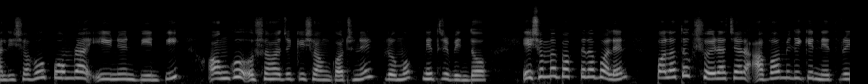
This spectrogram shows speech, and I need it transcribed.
আলী সহ পোমরা ইউনিয়ন বিএনপি, অঙ্গ ও সহযোগী সংগঠনের প্রমুখ নেতৃবৃন্দ। এ সময় বক্তারা বলেন, পলাতক স্বৈরাচার আওয়ামী লীগের নেত্রী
